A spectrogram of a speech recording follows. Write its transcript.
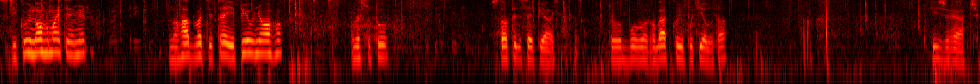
Скільки ногу маєте, Немір? 23. Нога 23 і пів в нього. Висоту 155. То було робеткою по тілу, так? Так. Такий жеребчик.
